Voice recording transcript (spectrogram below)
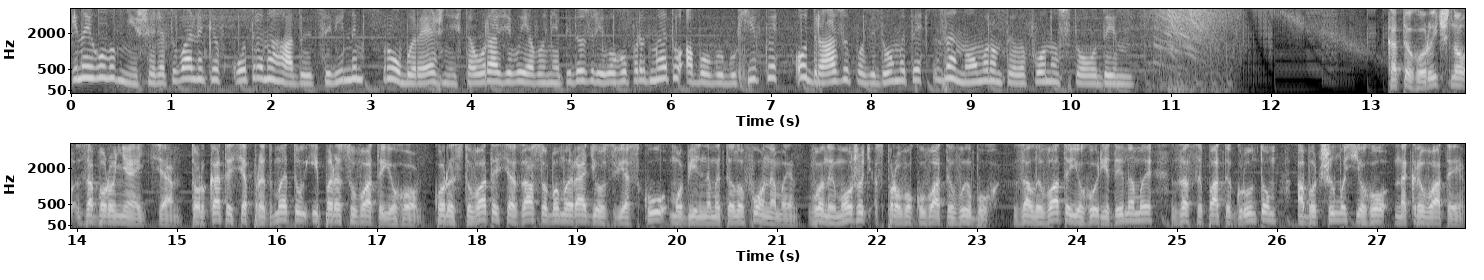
І найголовніше, рятувальники вкотре нагадують цивільним про обережність та у разі виявлення підозрілого предмету або вибухівки одразу повідомити за номером телефону 101. Категорично забороняється торкатися предмету і пересувати його, користуватися засобами радіозв'язку мобільними телефонами. Вони можуть спровокувати вибух, заливати його рідинами, засипати ґрунтом або чимось його накривати,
